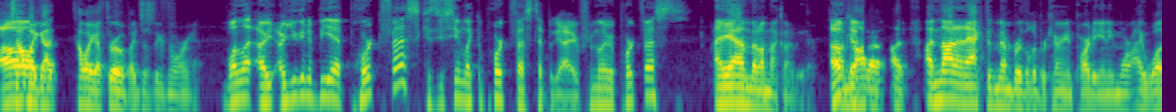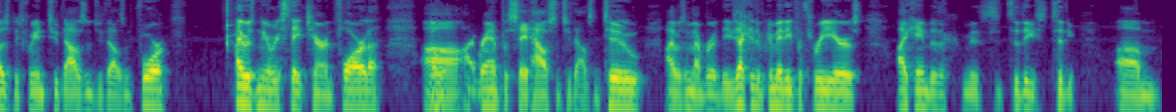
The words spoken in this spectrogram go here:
Um, how I got how I got through it by just ignoring it. One, are, are you going to be at PorcFest? Because you seem like a PorcFest type of guy. You're familiar with PorcFest? I am, but I'm not going to be there. Okay. I'm not, a, I'm not an active member of the Libertarian Party anymore. I was between 2000 and 2004. I was nearly state chair in Florida. Oh. Uh, I ran for state house in 2002. I was a member of the executive committee for three years. I came to the to the to the um,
